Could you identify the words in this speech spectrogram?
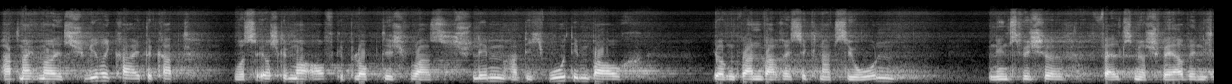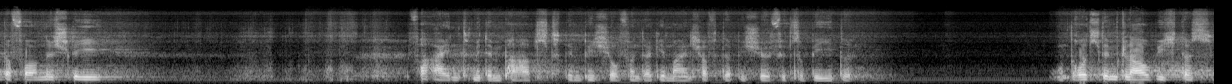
habe manchmal Schwierigkeiten gehabt, wo es erst immer aufgeploppt ist, war es schlimm, hatte ich Wut im Bauch, irgendwann war Resignation und inzwischen fällt es mir schwer, wenn ich da vorne stehe, vereint mit dem Papst, dem Bischof und der Gemeinschaft der Bischöfe zu beten. Und trotzdem glaube ich, dass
